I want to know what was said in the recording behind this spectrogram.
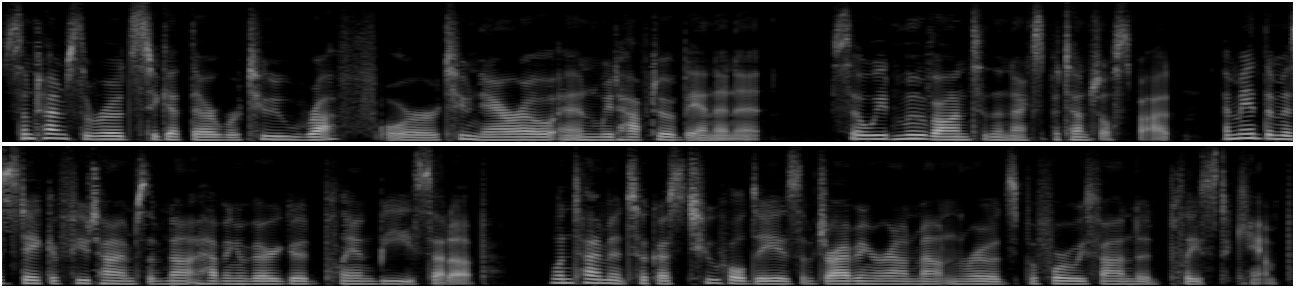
Sometimes the roads to get there were too rough or too narrow, and we'd have to abandon it. So we'd move on to the next potential spot. I made the mistake a few times of not having a very good plan B set up. One time it took us two whole days of driving around mountain roads before we found a place to camp.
